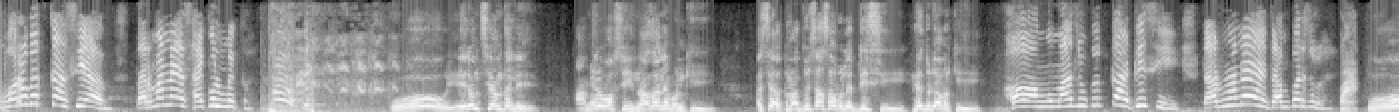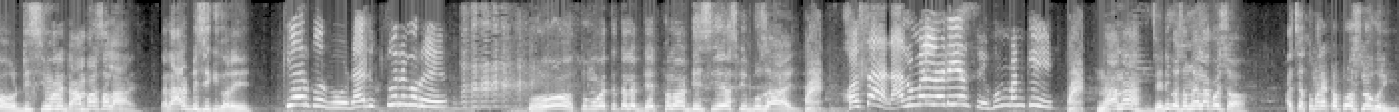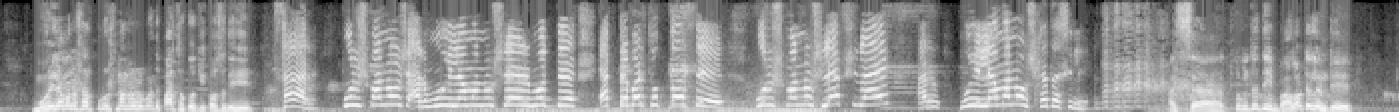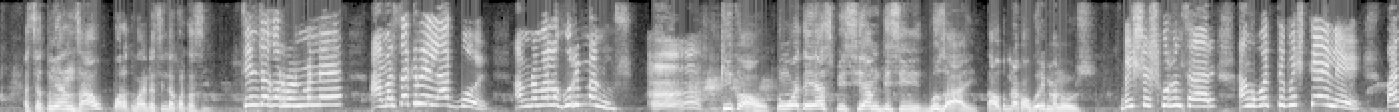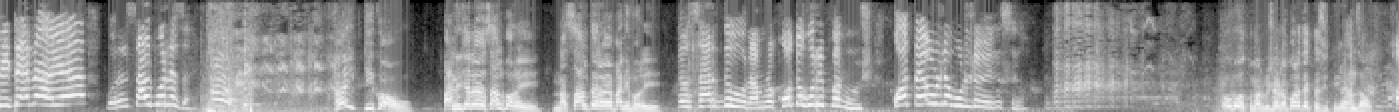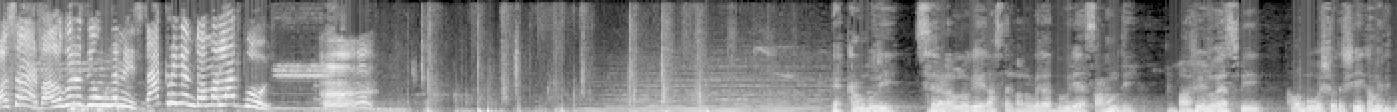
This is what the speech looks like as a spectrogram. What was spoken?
সিয়াম তার মানে সাইকেল মেকার। ও এরম সিয়াম তাহলে আমি আরও ভাবছি না জানে বন কি। আচ্ছা তোমার দুই চাষা বলে ডিসি হে দুটা আবার কি? হ আঙ্গ মাজু কাকা ডিসি তার মানে ডাম্পার চলে ও ডিসি মানে ডাম্পার চালায়? তাহলে আর ডিসি কি করে? কি আর করব ডাইরেক্ট চুরি করে। ও তুমি হয়তো তাহলে ডেট ফলো আর ডিসি এসপি বুঝাই। হ স্যার আলু মেলাড়ি আছে শুনবেন কি? না না যেটি কইছ মেলা কইছ। আচ্ছা তোমার একটা প্রশ্ন করি। মহিলা মানুষ আর পুরুষ মানুষের মধ্যে পার্থক্য কি? কছ দেখি। স্যার পুরুষ মানুষ আর মহিলা মানুষের মধ্যে একটা পার্থক্য আছে। পুরুষ মানুষ সিলাই আর মহিলা মানুষ হেতা সিলাই। আচ্ছা তুমি যদি ভালো ট্যালেন্টেড আচ্ছা তুমি এখন যাও পরে তোমার এটা চিন্তা করতেছি। চিন্তা করবেন মানে আমার চাকরি লাগবে আমরা মেলো গরিব মানুষ। কি কও? তুমি হয়তো এসপি সিএম ডিসি বুঝাই তাও তোমরা কও গরিব মানুষ। বিশ্বাস করুন স্যার আঙ্গ বইতে বৃষ্টি কি কও? পানি যারা চাল পরে না চাল তারা পানি পরে? স্যার দেখুন আমরা কত গরিব মানুষ কত উল্টা উল্টা হয়ে গেছে। ও বউ, তোমার বিষয়টা পরে দেখতেছি তুমি এখন যাও। ও স্যার ভালো করে দিউন জানিস চাকরি কিন্তু আমার লাগবে এক কাম করি সেরাটার লগে রাস্তায় ভালো করে দৌড়ে সালাম দেই বাফে লয়ে আসবি আমার ভবিষ্যতে সেই কামে দিব।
